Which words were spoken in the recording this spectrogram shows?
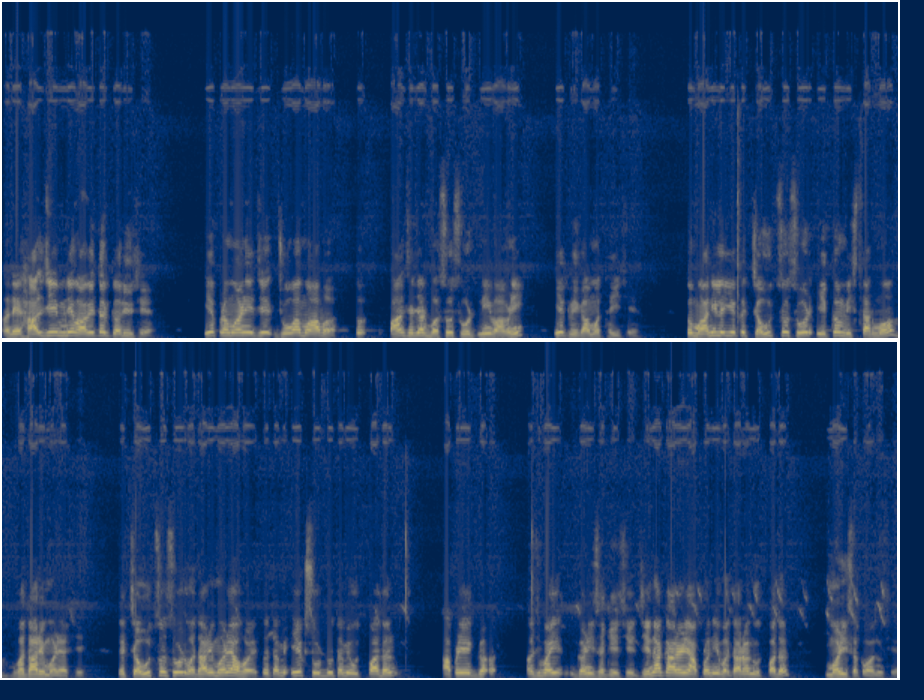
અને હાલ જે એમને વાવેતર કર્યું છે એ પ્રમાણે જે જોવામાં આવે તો પાંચ હજાર બસો છોડની વાવણી એક વીઘામાં થઈ છે. તો માની લઈએ કે ચૌદસો છોડ એકમ વિસ્તારમાં વધારે મળ્યા છે. ચૌદસો છોડ વધારે મળ્યા હોય તો તમે એક છોડનું તમે ઉત્પાદન આપણે અજમાઈ ગણી શકીએ છીએ. જેના કારણે આપણને વધારાનું ઉત્પાદન મળી શકવાનું છે.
